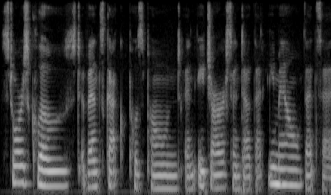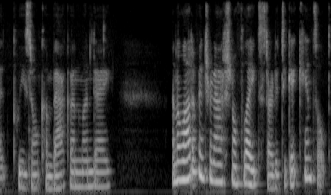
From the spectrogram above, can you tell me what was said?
Stores closed, events got postponed, and HR sent out that email that said, please don't come back on Monday. And a lot of international flights started to get canceled.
